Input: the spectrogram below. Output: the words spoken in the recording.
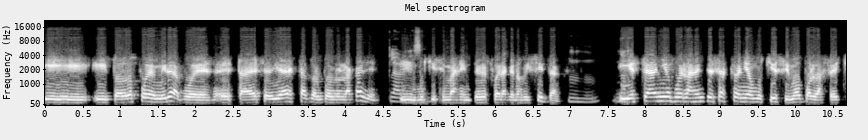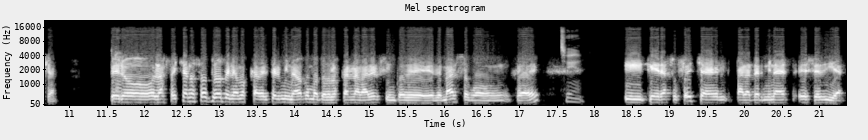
y, y todos pues mira, pues está ese día está todo el pueblo en la calle y muchísima gente de fuera que nos visitan. Y este año pues la gente se ha extrañado muchísimo por la fecha. Pero la fecha nosotros teníamos que haber terminado como todos los carnavales el 5 de, marzo con Sí. Y que era su fecha para terminar ese día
